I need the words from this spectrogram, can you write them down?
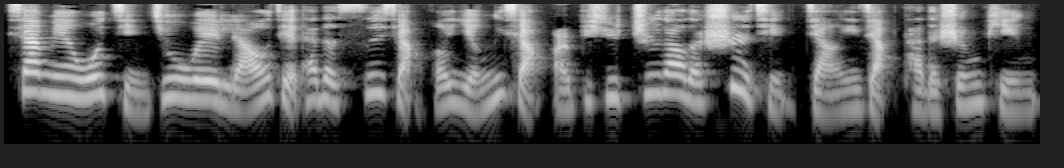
下面我仅就为了解他的思想和影响而必须知道的事情讲一讲他的生平。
